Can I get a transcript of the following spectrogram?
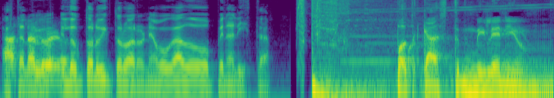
Hasta, luego. El doctor Víctor Barone, abogado penalista. Podcast Millennium.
